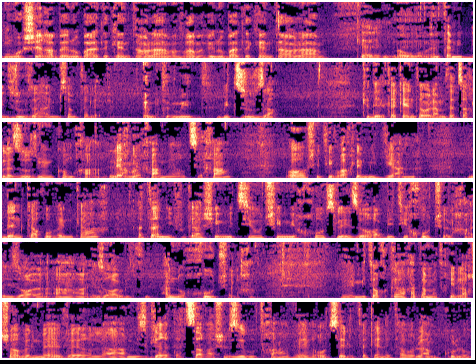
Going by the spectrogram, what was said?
משה רבנו בא לתקן את העולם, אברהם אבינו בא לתקן את העולם. כן, ברור, הם תמיד בתזוזה, אם שמת לב. הם תמיד... בתזוזה. כדי לתקן את העולם אתה צריך לזוז ממקומך. לך? לך מארצך, או שתברח למדיין. בין כך ובין כך, אתה נפגש עם מציאות שהיא מחוץ לאזור הבטיחות שלך, אזור, ה- אזור הביט... הנוחות שלך. ומתוך כך אתה מתחיל לחשוב אל מעבר למסגרת הצרה של זהותך, ורוצה לתקן את העולם כולו.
